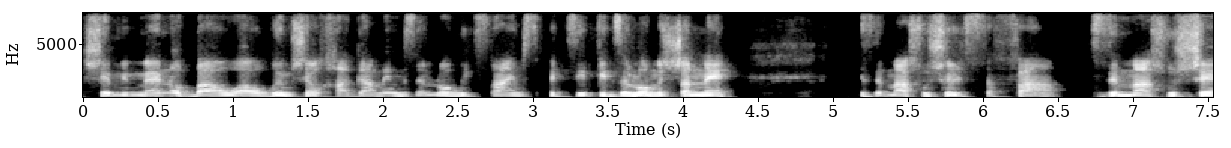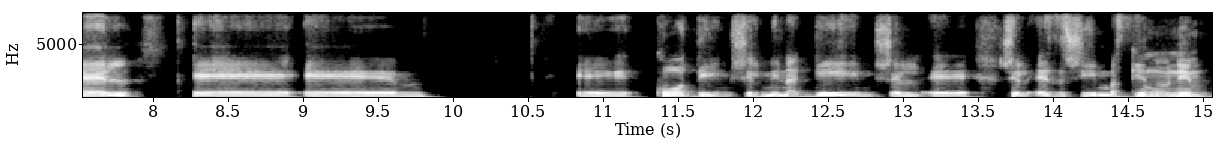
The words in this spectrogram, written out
שממנו באו ההורים שלך, גם אם זה לא מצרים ספציפית, זה לא משנה. זה משהו של שפה, זה משהו של אה, אה, אה, קודים, של מנהגים, של, אה, של איזושהי מסורת. גינונים.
